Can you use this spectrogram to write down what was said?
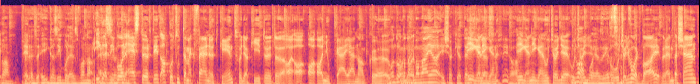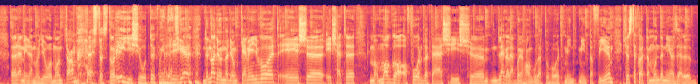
Van. Ez, igaziból ez van. A, Igaziból történt. ez történt, akkor tudta meg felnőttként, hogy akit őt a, a, a anyukájának gondolt. hogy mamája, és aki a testvére... Igen, igen. Igen, igen, úgyhogy, úgyhogy, úgyhogy volt baj, rendesen. Remélem, hogy jól mondtam ezt a sztorit. Így is jó, tök mindegy. Igen, de nagyon-nagyon kemény volt, és, és hát maga a forgatás is legalább olyan hangulatú volt, mint, mint a film, és azt akartam mondani az előbb,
